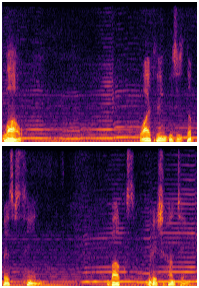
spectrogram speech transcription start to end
Wow. I think this is the best thing. Bugs fish hunting.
